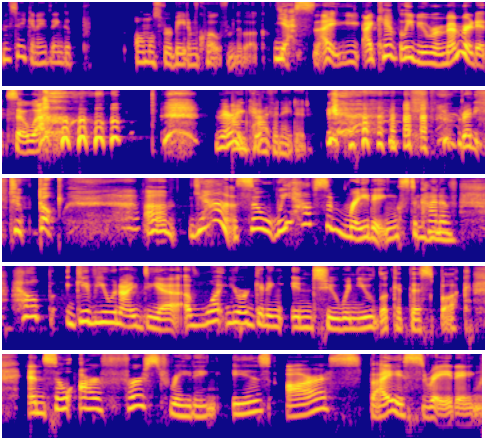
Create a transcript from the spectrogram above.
mistaken i think a almost verbatim quote from the book Yes, I I can't believe you remembered it so well. Very i'm good. caffeinated ready to go. Um, yeah, so we have some ratings to kind of help give you an idea of what you're getting into when you look at this book. And so our first rating is our spice rating.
